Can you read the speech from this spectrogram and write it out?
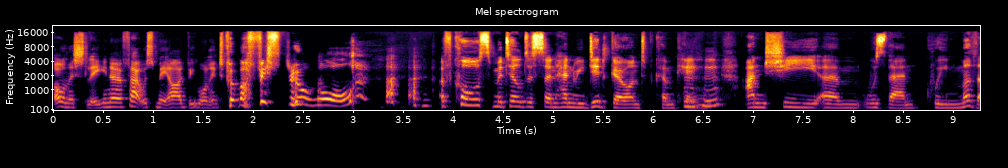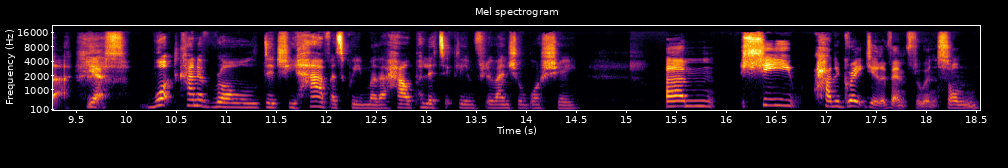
honestly, you know, if that was me, I'd be wanting to put my fist through a wall. of course, Matilda's son Henry did go on to become king, mm-hmm. and she um, was then Queen Mother. Yes. What kind of role did she have as Queen Mother? How politically influential was she? Um, she had a great deal of influence on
